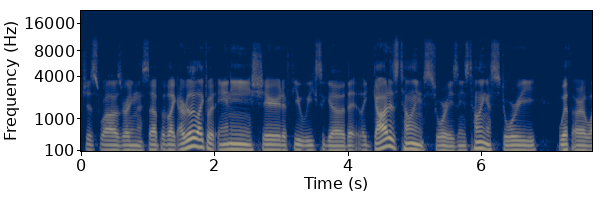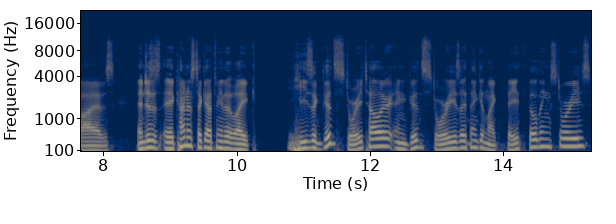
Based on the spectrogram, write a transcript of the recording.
just while I was writing this up of like I really liked what Annie shared a few weeks ago that like God is telling stories and he's telling a story with our lives and just it kind of stuck out to me that like he's a good storyteller and good stories I think and like faith building stories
